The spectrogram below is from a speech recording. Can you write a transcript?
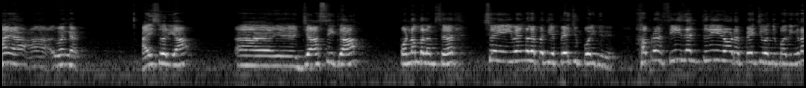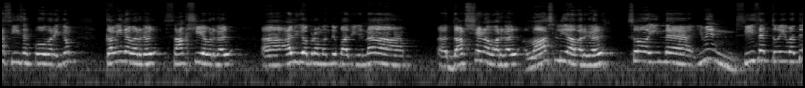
ஆயா இவங்க. ஐஸ்வர்யா ஜாசிகா பொன்னம்பலம் சார் ஸோ இவங்களை பற்றிய பேச்சு போயிட்டுது. அப்புறம் சீசன் த்ரீயோட பேச்சு வந்து பார்த்தீங்கன்னா சீசன் ஃபோர் வரைக்கும் கவின் அவர்கள் சாக்ஷி அவர்கள் அதுக்கப்புறம் வந்து பார்த்தீங்கன்னா தர்ஷன் அவர்கள் லாஸ்லி அவர்கள். ஸோ இந்த ஈவன் சீசன் த்ரீ வந்து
